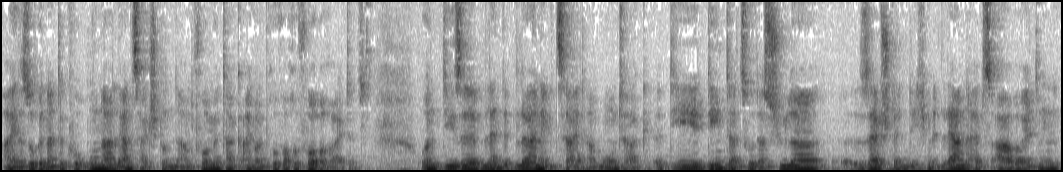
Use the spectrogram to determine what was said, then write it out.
eine sogenannte Corona-Lernzeitstunde am Vormittag einmal pro Woche vorbereitet. Und diese Blended Learning Zeit am Montag, die dient dazu, dass Schüler selbstständig mit Lern-Apps arbeiten,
